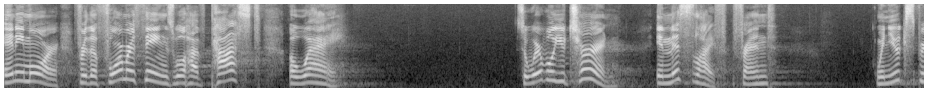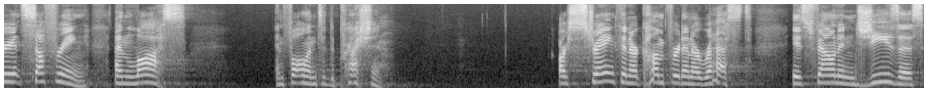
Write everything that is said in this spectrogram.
any more, for the former things will have passed away. So, where will you turn in this life, friend? When you experience suffering and loss and fall into depression, our strength and our comfort and our rest is found in Jesus,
